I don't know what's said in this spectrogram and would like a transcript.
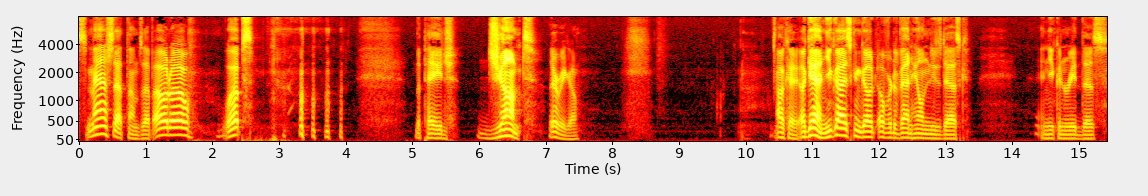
Smash that thumbs up. Oh no. Whoops. the page jumped. There we go. Okay, again, you guys can go over to Van Halen News Desk and you can read this.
